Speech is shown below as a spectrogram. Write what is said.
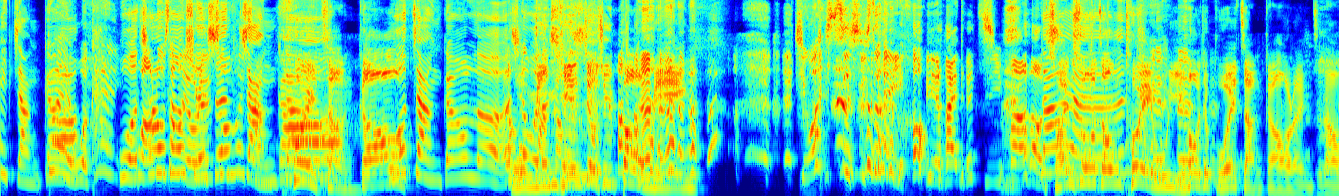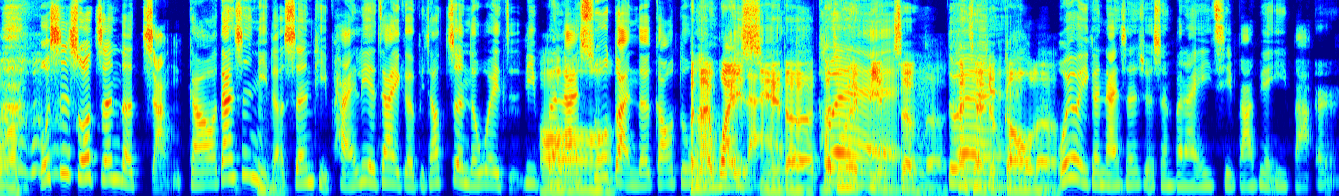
会长高。对我看我网络上超多学有人说生会长高，会长高，我长高了，而且我明天就去报名。请问四十岁以后也来得及吗？老师，传说中退伍以后就不会长高了，你知道吗？不是说真的长高，但是你嗯的身体排列在一个比较正的位置，你本来缩哦短的高度本来歪斜。的，它就会变正了，看起来就高了。我有一个男生学生，本来一七八变一八二，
